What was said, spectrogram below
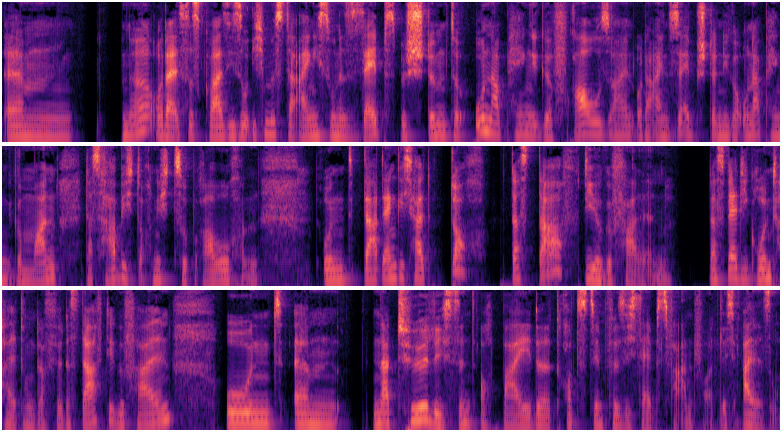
ähm, Ne? Oder ist es quasi so, ich müsste eigentlich so eine selbstbestimmte, unabhängige Frau sein oder ein selbstständiger, unabhängiger Mann? Das habe ich doch nicht zu brauchen. Und da denke ich halt, doch, das darf dir gefallen. Das wäre die Grundhaltung dafür. Das darf dir gefallen. Und ähm, natürlich sind auch beide trotzdem für sich selbst verantwortlich. Also,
